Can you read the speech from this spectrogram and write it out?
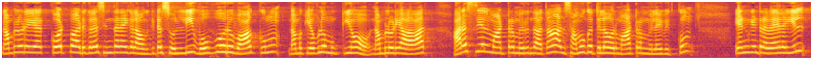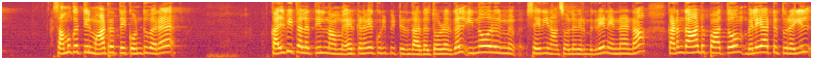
நம்மளுடைய கோட்பாடுகளை சிந்தனைகளை அவங்க கிட்ட சொல்லி ஒவ்வொரு வாக்கும் நமக்கு எவ்வளோ முக்கியம்? நம்மளுடைய ஆர் அரசியல் மாற்றம் இருந்தால் தான் அது சமூகத்தில் ஒரு மாற்றம் விளைவிக்கும். என்கின்ற வேளையில் சமூகத்தில் மாற்றத்தை கொண்டு வர கல்வி தளத்தில் நாம் ஏற்கனவே குறிப்பிட்டிருந்தார்கள் தோழர்கள். இன்னொரு செய்தி நான் சொல்ல விரும்புகிறேன். என்னன்னா கடந்த ஆண்டு பார்த்தோம் விளையாட்டுத் துறையில்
